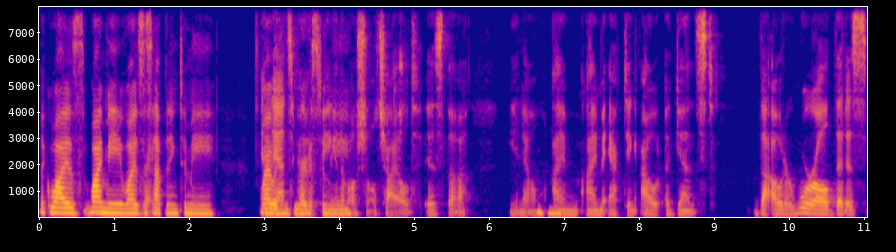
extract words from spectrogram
like why is why me why is right. this happening to me why and that's part of being me? an emotional child is the you know mm-hmm. i'm i'm acting out against the outer world that is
